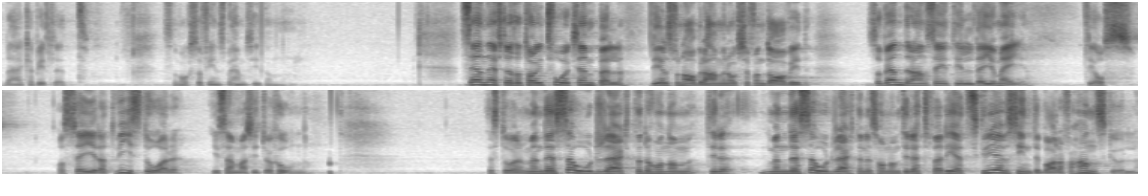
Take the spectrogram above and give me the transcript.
det här kapitlet. Som också finns på hemsidan. Sen efter att ha tagit två exempel, dels från Abraham men också från David, så vänder han sig till dig och mig, till oss och säger att vi står i samma situation. Det står, men dessa ord, räknade honom till, men dessa ord räknades honom till rättfärdighet skrevs inte bara för hans skull,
